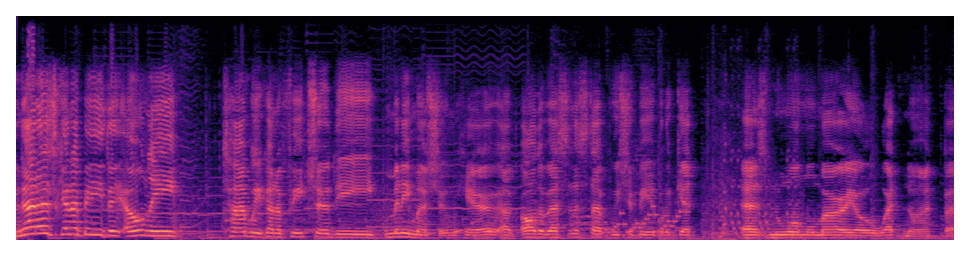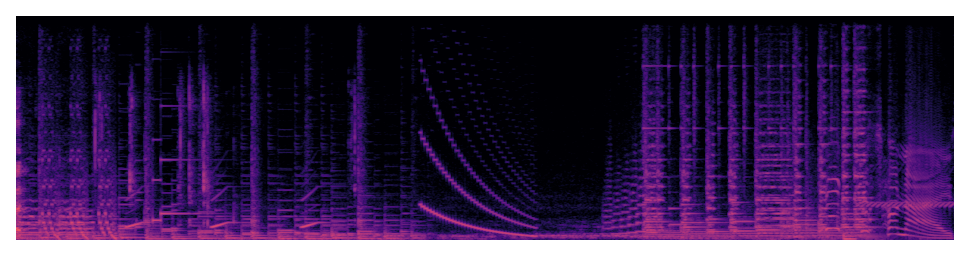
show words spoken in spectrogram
And that is gonna be the only time we're gonna feature the mini mushroom here. Uh, all the rest of the stuff we should be able to get as normal Mario or whatnot, but... So nice.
